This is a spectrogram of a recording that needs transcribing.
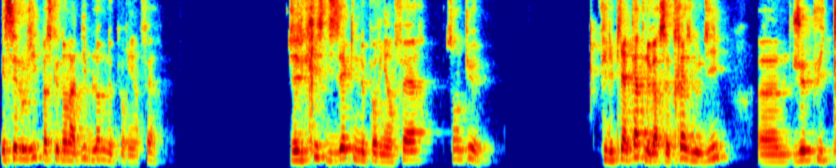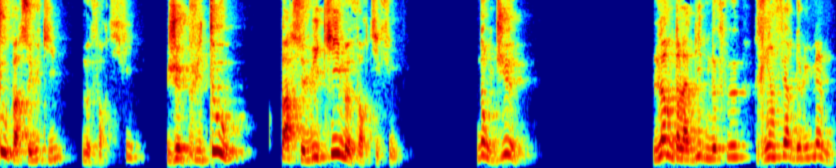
Et c'est logique parce que dans la Bible, l'homme ne peut rien faire. Jésus-Christ disait qu'il ne peut rien faire sans Dieu. Philippiens 4, le verset 13 nous dit, euh, je puis tout par celui qui me fortifie. Je puis tout par celui qui me fortifie. Donc Dieu. L'homme dans la Bible ne peut rien faire de lui-même.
